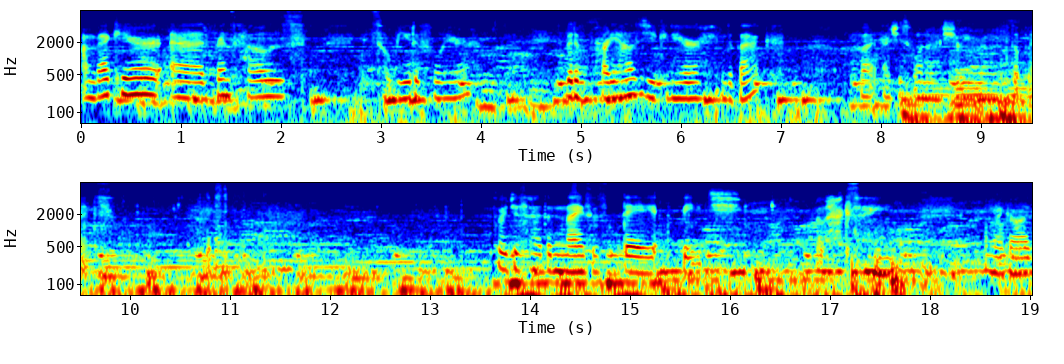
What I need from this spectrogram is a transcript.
I'm back here at friend's house. It's so beautiful here. It's a bit of a party house as you can hear in the back, but I just want to show you around a little bit. So we just had the nicest day at the beach, relaxing. Oh my god,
